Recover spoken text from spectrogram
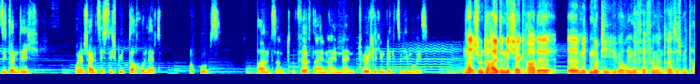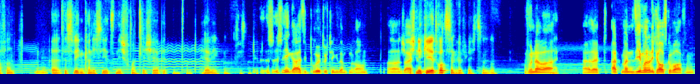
Sieht dann dich und entscheidet sich, sie spielt doch Roulette. Ups. Und, und wirft einen, einen, einen tödlichen Blick zu dir, Maurice. Na, ich unterhalte mich ja gerade äh, mit Mutti über ungefähr 35 Metaphern. Mhm. Äh, deswegen kann ich sie jetzt nicht freundlich herbitten und herwinken. Ist Es ist egal, sie brüllt durch den gesamten Raum. Äh, sagt, Ich nicke ihr trotzdem höflich zu. wunderbar. Er sagt, hat man sie immer noch nicht rausgeworfen?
